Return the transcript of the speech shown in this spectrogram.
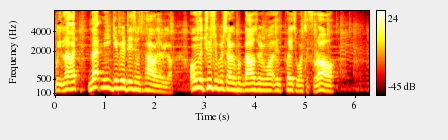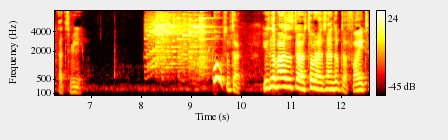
wait, let, what? Let me give you a taste of its power. There we go. Only the true superstar can put Bowser in his place once and for all. That's me. Woo! Superstar. Using the power of the stars, Toad has hands up to fight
